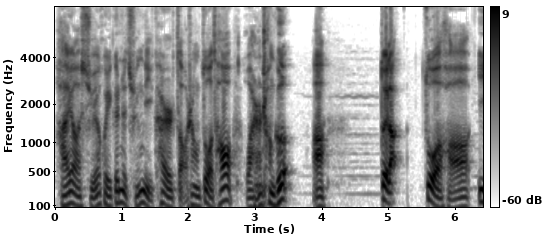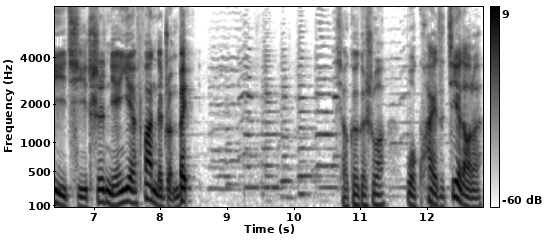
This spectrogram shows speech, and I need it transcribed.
还要学会跟着群里开始早上做操，晚上唱歌啊！对了，做好一起吃年夜饭的准备。小哥哥说：“我筷子借到了，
